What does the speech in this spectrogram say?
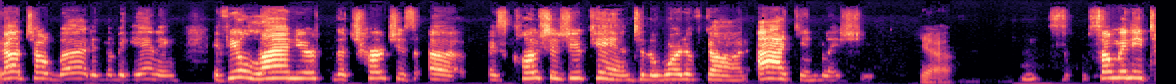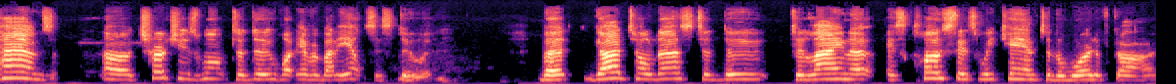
God told Bud in the beginning, if you'll line your the churches up as close as you can to the word of God, I can bless you. Yeah. So many times uh, churches want to do what everybody else is doing. But God told us to do to line up as close as we can to the Word of God.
